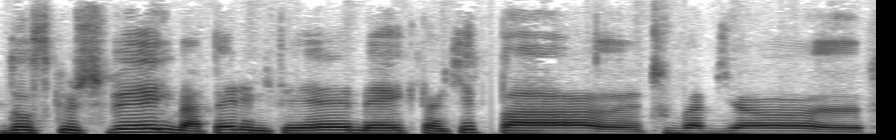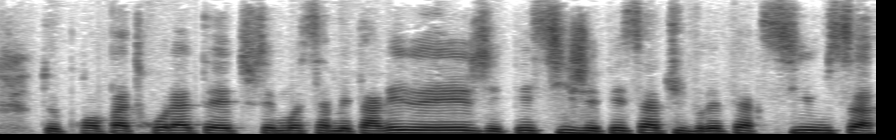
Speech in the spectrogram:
dans ce que je fais. Il m'appelle et me fait hey, mec, t'inquiète pas, euh, tout va bien, euh, te prends pas trop la tête. Tu sais, moi, ça m'est arrivé, j'ai fait ci, j'ai fait ça, tu devrais faire ci ou ça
